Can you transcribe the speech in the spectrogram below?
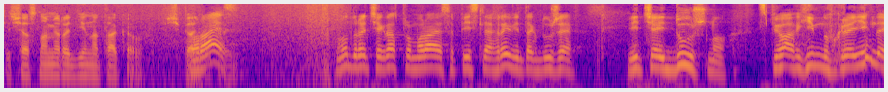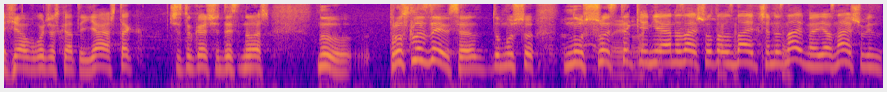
сейчас номер один атака в чемпионате Мораєс? Украины. Ну, до речі, якраз про Мораєса після гри він так дуже відчайдушно співав гімн України. Я вам хочу сказати, я аж так, чесно кажучи, десь ну аж ну. Прослизився, тому що ну щось таке, ні, я не знаю, що там знають чи не знають. Я знаю, що він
